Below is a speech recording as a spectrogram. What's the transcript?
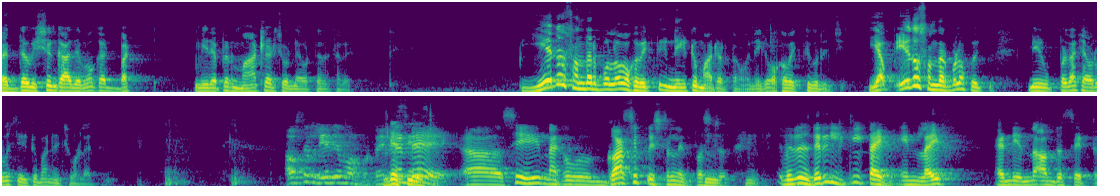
పెద్ద విషయం కాదేమో బట్ బట్ మీరు ఎప్పుడైనా మాట్లాడి చూడండి ఎవరితోనే సరే. ఏదో సందర్భంలో ఒక వ్యక్తికి నెగిటివ్ మాట్లాడతాం ఒక వ్యక్తి గురించి. ఏదో సందర్భంలో ఒక వ్యక్తి మీరు ఇప్పటిదాకా ఎవరి గురించి నెగిటివ్ మాట నేను చూడలేదు. అవసరం లేదేమో అనుకుంటా. Yes, ఎందుకంటే సి నాకు గాసిప్ ఇష్టం లేదు first there is very little time in life and in on the set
